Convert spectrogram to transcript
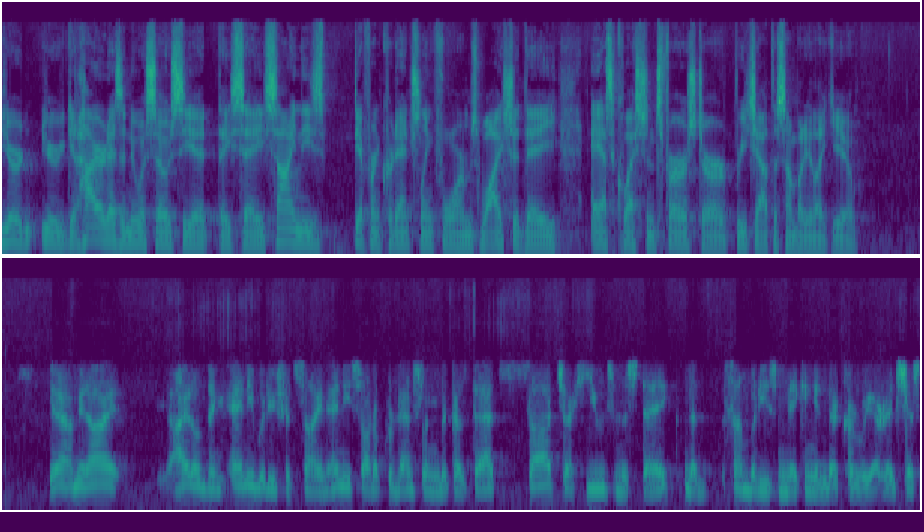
you're you get hired as a new associate. They say sign these different credentialing forms, why should they ask questions first or reach out to somebody like you? Yeah, I mean, I I don't think anybody should sign any sort of credentialing because that's such a huge mistake that somebody's making in their career. It's just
